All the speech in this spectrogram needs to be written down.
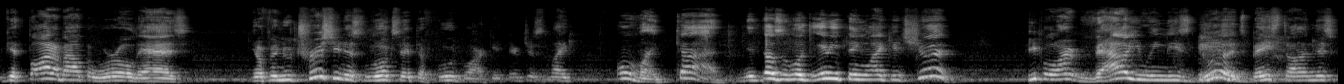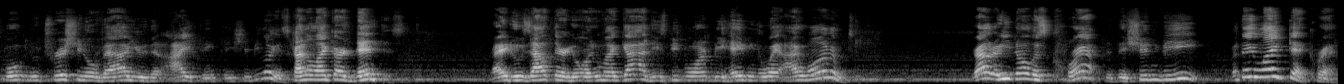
If you thought about the world as, you know, if a nutritionist looks at the food market, they're just like, oh my God, it doesn't look anything like it should. People aren't valuing these goods based on this quote nutritional value that I think they should be looking. It's kind of like our dentist, right? Who's out there going, oh my God, these people aren't behaving the way I want them to. They're eating all this crap that they shouldn't be eating. But they like that crap.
